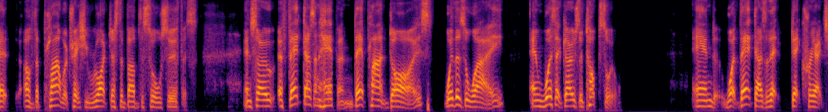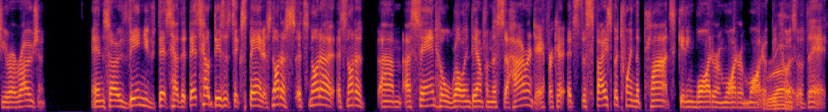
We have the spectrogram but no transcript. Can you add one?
at, of the plant, which are actually right just above the soil surface. And so, if that doesn't happen, that plant dies, withers away, and with it goes the topsoil. And what that does is that that creates your erosion. And so then you that's how that, that's how deserts expand. It's not a it's not a it's not a um, a sandhill rolling down from the Sahara into Africa. It's the space between the plants getting wider and wider and wider because of that.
